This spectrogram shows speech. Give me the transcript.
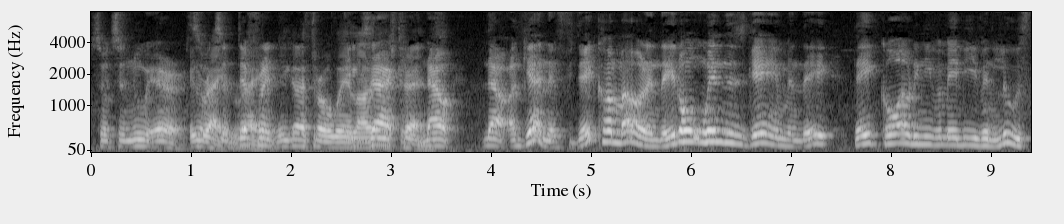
so it's a new era, so right, it's a different. Right. You got to throw away a lot of exactly. trends. Now, now again, if they come out and they don't win this game and they they go out and even maybe even lose,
